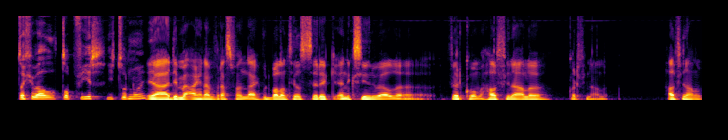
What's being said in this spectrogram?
toch wel top 4, die toernooi? Ja, die me aangenaam verrast vandaag. Voetballend heel sterk en ik zie hen wel eh, ver komen. Halffinale, kwartfinale. Halffinale,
